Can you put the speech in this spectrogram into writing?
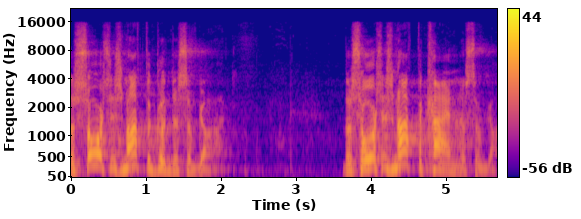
The source is not the goodness of God. The source is not the kindness of God.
